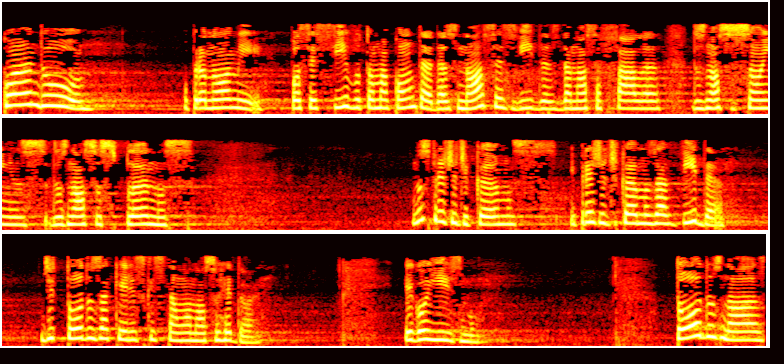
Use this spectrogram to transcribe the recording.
Quando o pronome possessivo toma conta das nossas vidas, da nossa fala, dos nossos sonhos, dos nossos planos, nos prejudicamos e prejudicamos a vida de todos aqueles que estão ao nosso redor. Egoísmo. Todos nós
